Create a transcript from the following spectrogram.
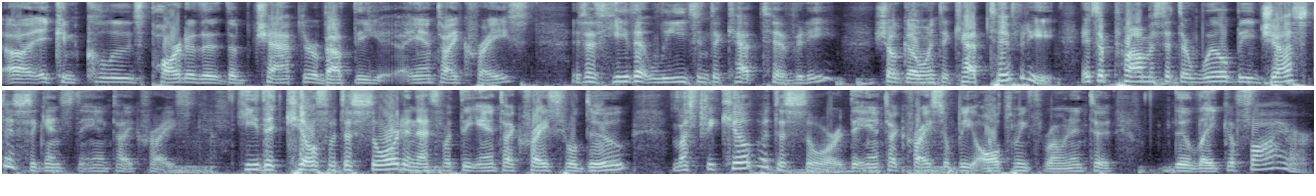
Uh, it concludes part of the, the chapter about the Antichrist. It says, He that leads into captivity shall go into captivity. It's a promise that there will be justice against the Antichrist. He that kills with the sword, and that's what the Antichrist will do, must be killed with the sword. The Antichrist will be ultimately thrown into the lake of fire.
